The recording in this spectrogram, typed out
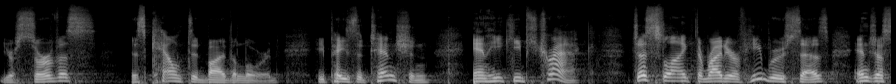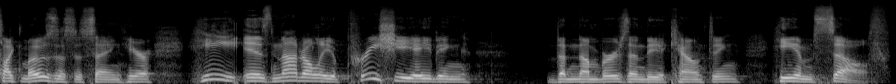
Your service is counted by the Lord. He pays attention and he keeps track. Just like the writer of Hebrews says, and just like Moses is saying here, he is not only appreciating the numbers and the accounting, he himself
